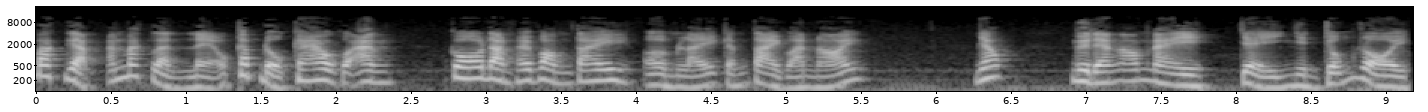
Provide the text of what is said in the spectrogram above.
Bắt gặp ánh mắt lạnh lẽo cấp độ cao của anh, Cô đành phải vòng tay, ôm lấy cánh tay của anh nói. Nhóc, người đàn ông này, chị nhìn trúng rồi,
